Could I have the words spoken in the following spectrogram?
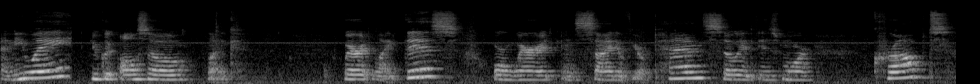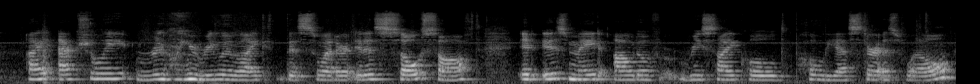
anyway. You could also like wear it like this or wear it inside of your pants so it is more cropped. I actually really, really like this sweater. It is so soft it is made out of recycled polyester as well.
